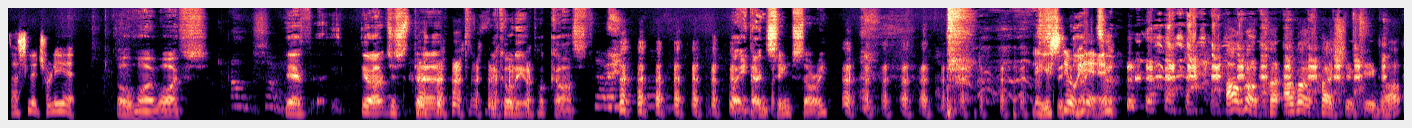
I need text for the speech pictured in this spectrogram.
That's literally it. Oh, my wife's. Oh, sorry. Yeah, you're right, just uh, recording a podcast. Sorry. Well, you don't seem sorry. Yeah, you're still here. I've got a, que- I've got a question for you, Mark.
